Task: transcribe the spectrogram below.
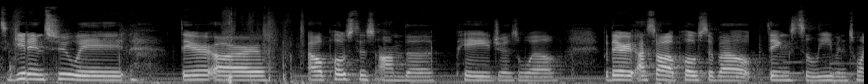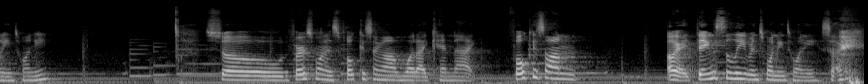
to get into it, there are I'll post this on the page as well. But there I saw a post about things to leave in 2020. So the first one is focusing on what I cannot focus on okay, things to leave in 2020. Sorry.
